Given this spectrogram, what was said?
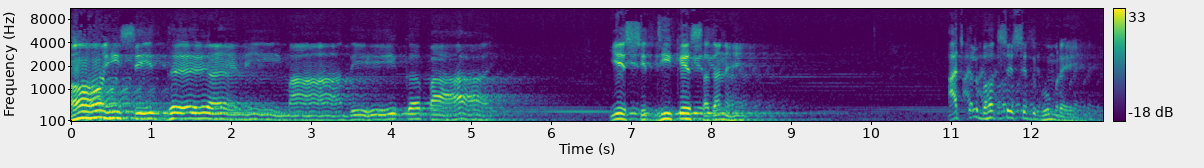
हो ही सिद्ध अनिमादिक पाए। ये सिद्धि के सदन हैं। आजकल बहुत से सिद्ध घूम रहे हैं।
